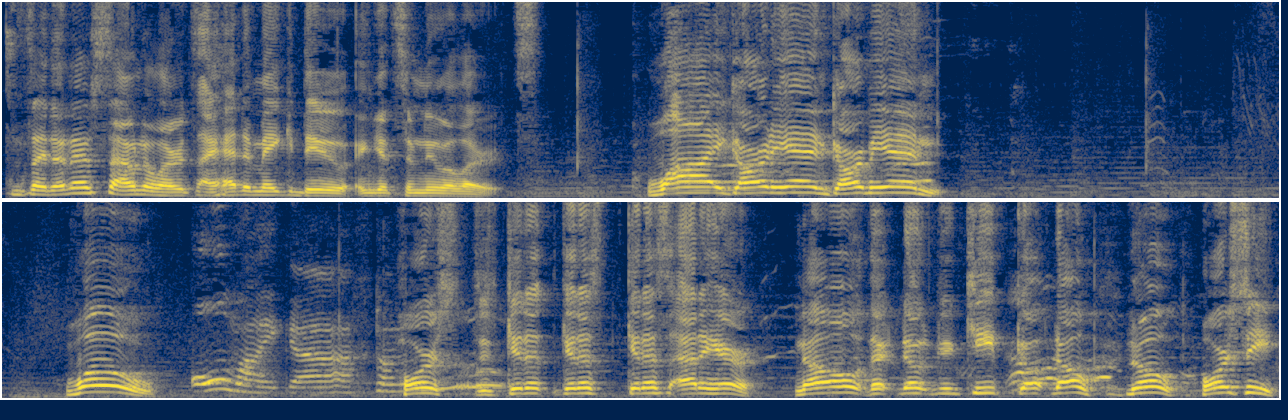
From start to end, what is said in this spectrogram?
Since I don't have sound alerts, I had to make do and get some new alerts. Why, Guardian? Garbian! Whoa! Oh my god. Horse, just get it, get us, get us out of here. No, there, no, keep go. No, no, horsey,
